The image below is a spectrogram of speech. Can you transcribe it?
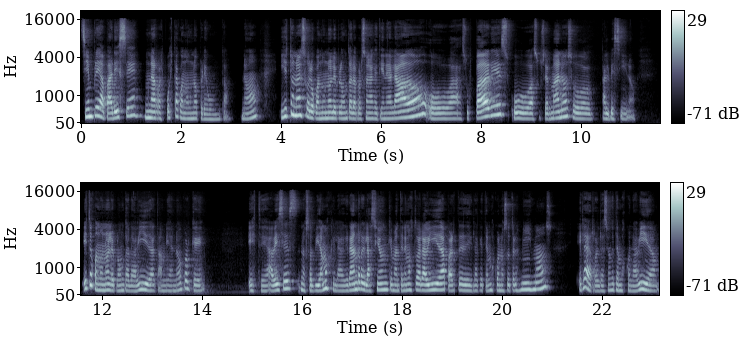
siempre aparece una respuesta cuando uno pregunta, ¿no? Y esto no es solo cuando uno le pregunta a la persona que tiene al lado, o a sus padres, o a sus hermanos, o al vecino. Esto es cuando uno le pregunta a la vida también, ¿no? Porque este, a veces nos olvidamos que la gran relación que mantenemos toda la vida, aparte de la que tenemos con nosotros mismos, es la relación que tenemos con la vida.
